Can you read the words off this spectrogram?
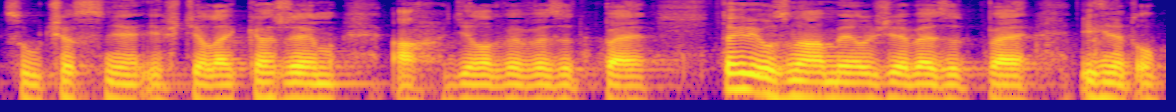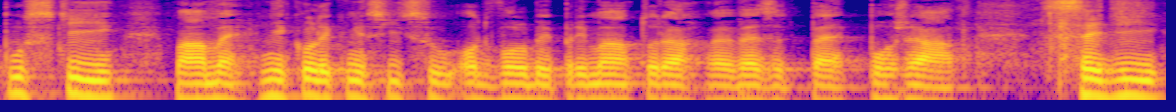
současně ještě lékařem a dělat ve VZP. Tehdy oznámil, že VZP i hned opustí. Máme několik měsíců od volby primátora ve VZP pořád sedí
